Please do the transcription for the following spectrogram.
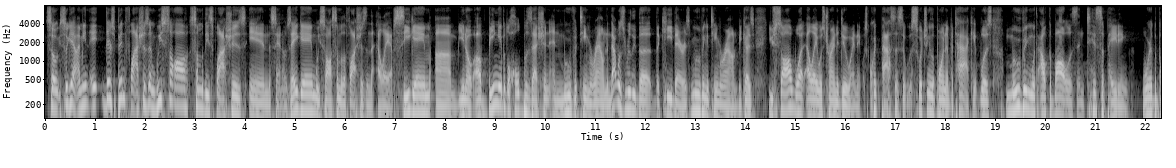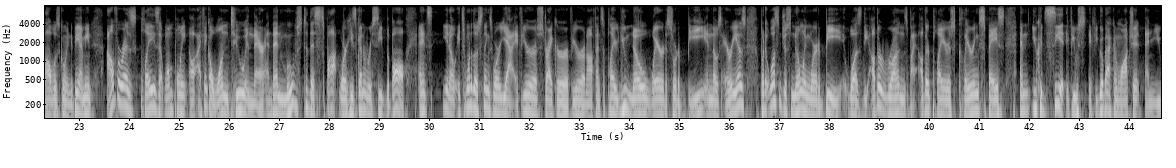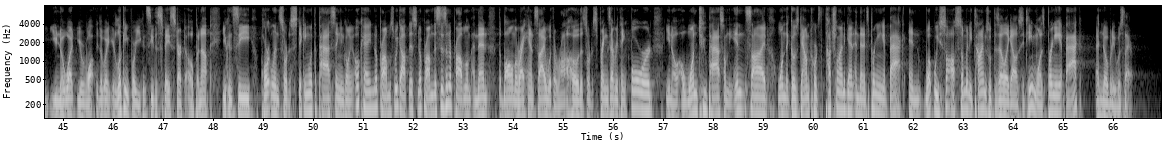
So, so yeah, I mean, it, there's been flashes, and we saw some of these flashes in the San Jose game. We saw some of the flashes in the LAFC game. Um, you know, of being able to hold possession and move a team around, and that was really the the key there is moving a team around because you saw what LA was trying to do, and it was quick passes, it was switching to the point of attack, it was moving without the ball, it was anticipating where the ball was going to be. I mean, Alvarez plays at one point, uh, I think a one-two in there, and then moves to this spot where he's going to receive the ball, and it's you know, it's one of those things where, yeah, if you're a striker if you're an offensive player, you know where to sort of be in those areas. But it wasn't just knowing where to be; it was the other runs by other players clearing space, and you could see it if you if you go back and watch it, and you you know what you're what you're looking for. You can see the space start to open up. You can see Portland sort of sticking with the passing and going, okay, no problems, we got this, no problem, this isn't a problem. And then the ball on the right hand side with Araujo that sort of springs everything forward. You know, a one-two pass on the inside, one that goes down towards the touchline again, and then it's bringing it back. And what we saw so many times with this LA Galaxy team was bringing it back, and nobody was there.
